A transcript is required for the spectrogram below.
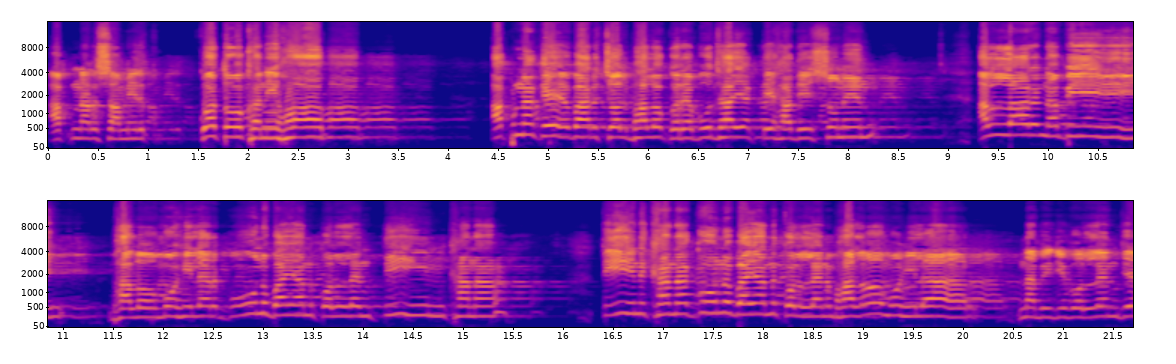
আপনার স্বামীর কতখানি হক? আপনাকে এবার চল ভালো করে বুঝাই একটি হাদিস শুনেন। আল্লাহর নবী ভালো মহিলার গুণ বায়ান করলেন তিনখানা। তিনখানা গুণ বায়ান করলেন ভালো মহিলার। নাবিজি বললেন যে,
